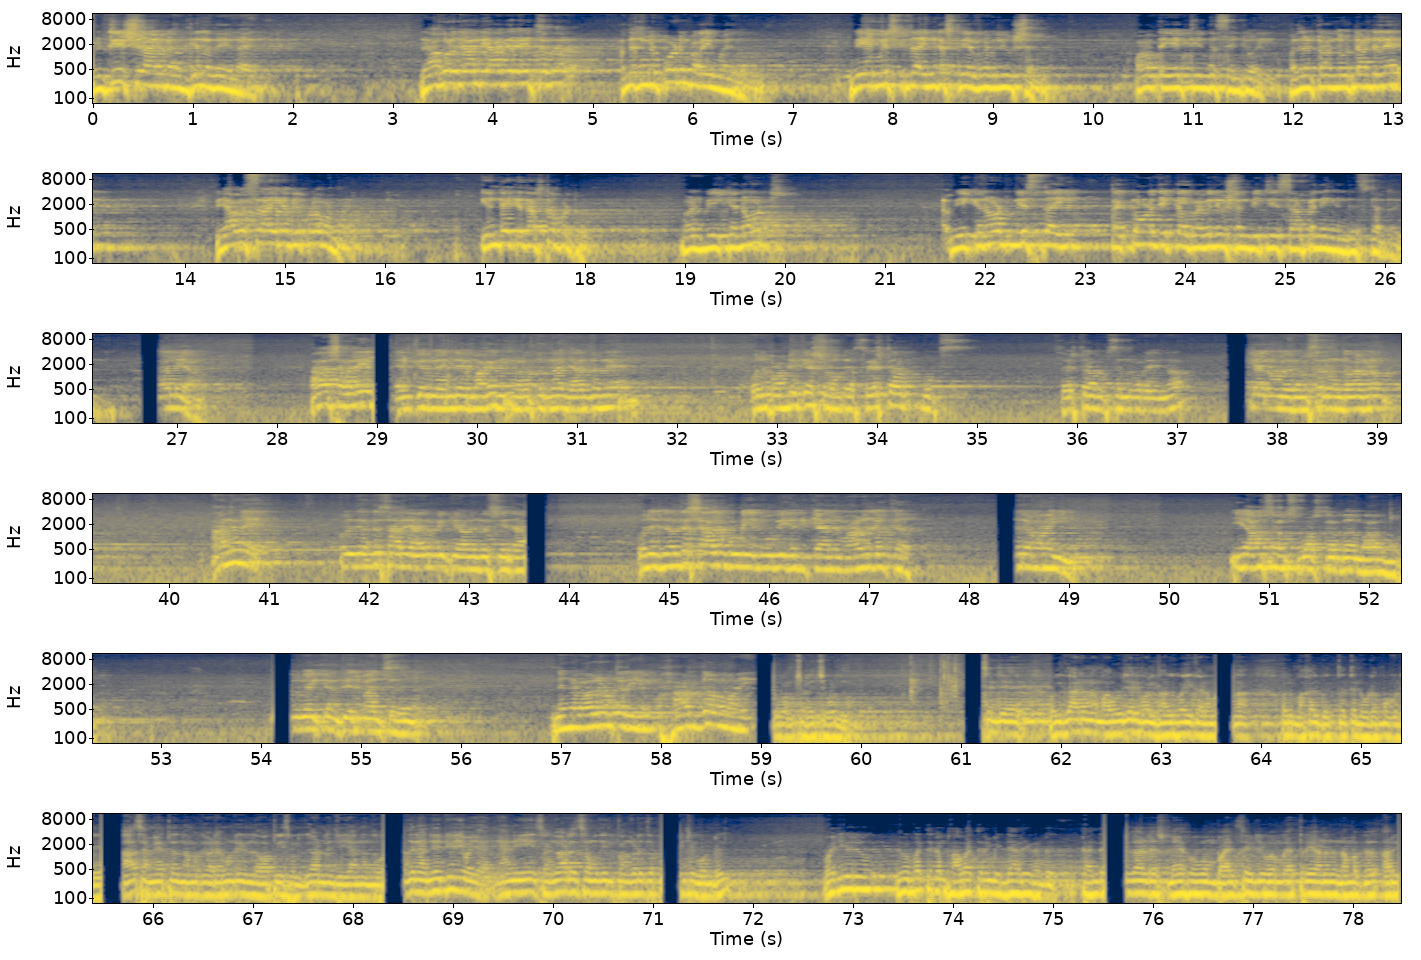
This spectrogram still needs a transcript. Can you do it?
ബ്രിട്ടീഷുകാരുടെ അധീനതയിലായിരുന്നു. രാഹുൽ ഗാന്ധി ആഗ്രഹിച്ചത് അദ്ദേഹം എപ്പോഴും പറയുമായിരുന്നു we miss the industrial revolution of the eighteenth century പതിനെട്ടാം നൂറ്റാണ്ടിലെ വ്യാവസായിക വിപ്ലവം ഇന്ത്യയ്ക്ക് നഷ്ടപ്പെട്ടു. But we cannot we cannot miss the technological revolution which is happening in this country ശാലയാണ്. ആ ശാലയിൽ എനിക്കൊരു എന്റെ മകൻ നടത്തുന്ന ഞാൻ തന്നെ ഒരു പബ്ലിക്കേഷൻ ഉണ്ട്. ശ്രേഷ്ഠ ബുക്സ് ശ്രേഷ്ഠ ബുക്സ് എന്ന് പറയുന്ന ഒരു അവസരം ഉണ്ടാകണം. അങ്ങനെ ഒരു ഗ്രന്ഥശാല ആരംഭിക്കുകയാണ് ശ്രീ ഒരു ഗ്രന്ഥശാല കൂടി രൂപീകരിക്കാനും ആളുകൾക്ക് മായി ഈ അവസരം ക്ലബ്ബ് മാറുന്നു. നിർവഹിക്കാൻ തീരുമാനിച്ചത് നിങ്ങൾ ഓരോരുത്തരെയും ഹാർദവമായി ക്ഷണിച്ചുകൊള്ളുന്നു. ഉദ്ഘാടനം ഔപചാരികമായി നിർവഹിക്കണമെന്ന ഒരു മഹൽ വ്യക്തിത്വത്തിന്റെ ഉടമ കൂടി ആ സമയത്ത് നമുക്ക് ഇടമുണ്ടിയിലെ ഓഫീസ് ഉദ്ഘാടനം ചെയ്യാനെന്ന്. അതിനനുയോജ്യമായ ഞാൻ ഈ സംഘാടക സമിതിയിൽ പങ്കെടുത്തുകൊണ്ട് വലിയൊരു രൂപത്തിലും ഭാവത്തിലും ഇല്ലാതെ കണ്ട് തന്റെ സ്നേഹവും വാത്സല്യവും എത്രയാണെന്ന് നമുക്ക് അറിയാം.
